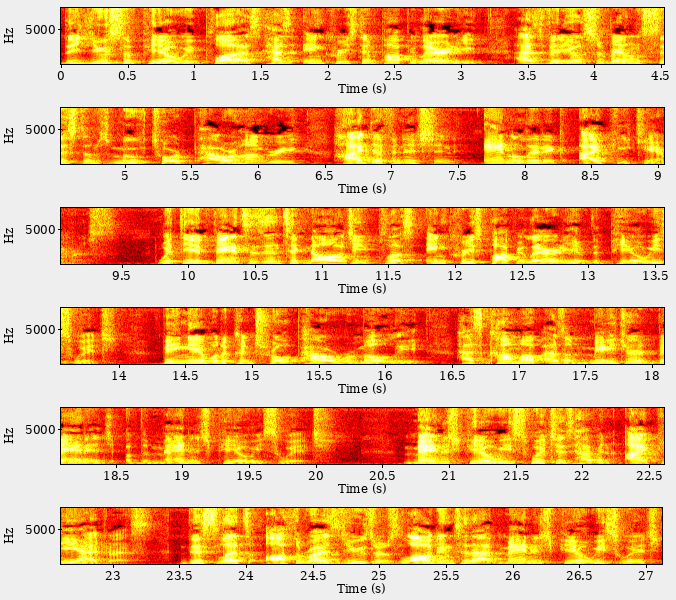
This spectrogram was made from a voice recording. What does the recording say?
The use of PoE Plus has increased in popularity as video surveillance systems move toward power hungry, high definition analytic IP cameras. With the advances in technology plus increased popularity of the PoE switch, being able to control power remotely has come up as a major advantage of the managed PoE switch. Managed PoE switches have an IP address. This lets authorized users log into that managed PoE switch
